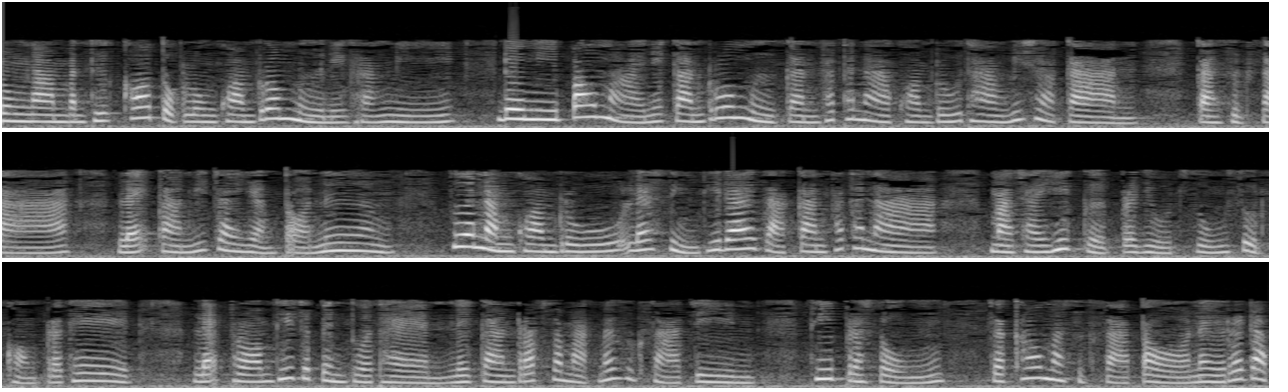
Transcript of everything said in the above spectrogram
ลงนามบันทึกข้อตกลงความร่วมมือในครั้งนี้ โดยมีเป้าหมายในการร่วมมือกันพัฒนาความรู้ทางวิชาการ การศึกษา และการวิจัยอย่างต่อเนื่อง เพื่อนำความรู้และสิ่งที่ได้จากการพัฒนามาใช้ให้เกิดประโยชน์สูงสุดของประเทศ และพร้อมที่จะเป็นตัวแทนในการรับสมัครนักศึกษาจีนที่ประสงค์ จะเข้ามาศึกษาต่อในระดับ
